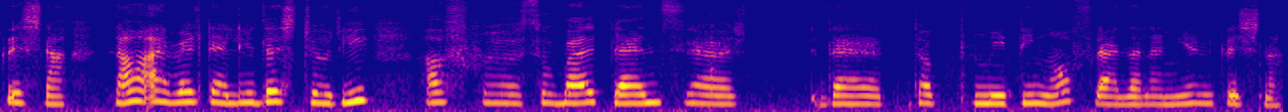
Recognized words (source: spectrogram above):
Krishna. Now I will tell you the story of uh, Subal plans uh, the, the meeting of Radharani and Krishna.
